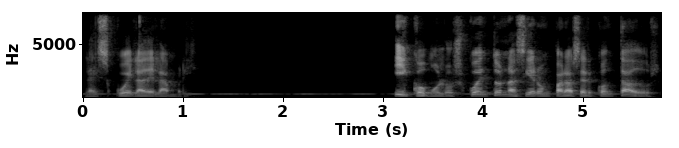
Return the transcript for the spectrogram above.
La escuela del hambre. Y como los cuentos nacieron para ser contados,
